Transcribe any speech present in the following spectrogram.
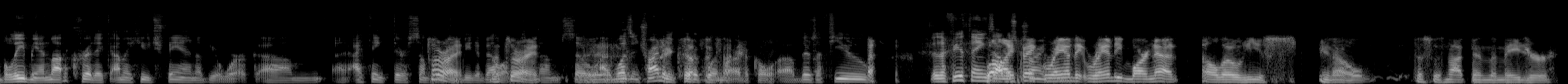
believe me, I'm not a critic. I'm a huge fan of your work. Um, I think there's something right. to be developed. Right. Um, so yeah. I wasn't trying to be critical in the article. Uh, there's a few, there's a few things. Well, I, I think Randy to... Randy Barnett, although he's you know this has not been the major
